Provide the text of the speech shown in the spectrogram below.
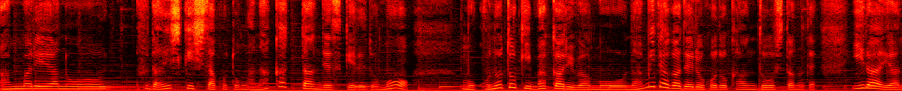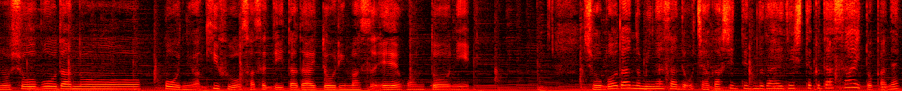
あんまりあの普段意識したことがなかったんですけれどももうこの時ばかりはもう涙が出るほど感動したので以来あの消防団の方には寄付をさせていただいております。ええ本当に。消防団の皆さんでお茶菓子って大事にしてくださいとかね。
